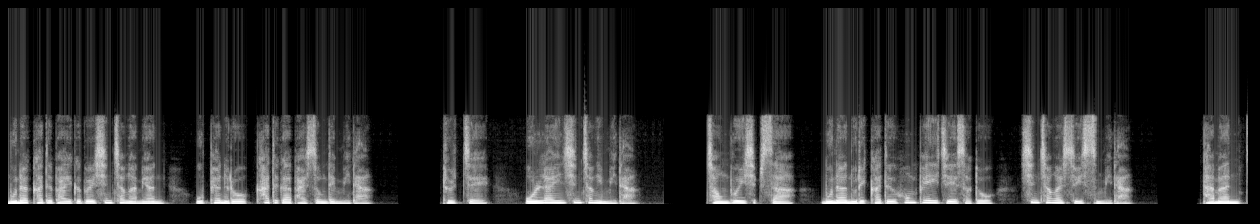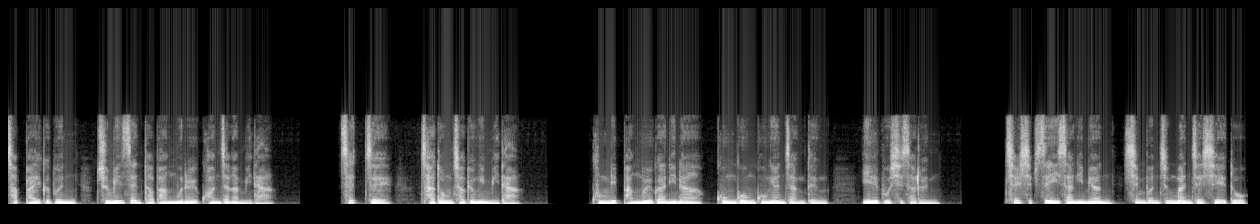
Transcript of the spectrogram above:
문화카드 발급을 신청하면 우편으로 카드가 발송됩니다. 둘째, 온라인 신청입니다. 정부24 문화누리카드 홈페이지에서도 신청할 수 있습니다. 다만 첫 발급은 주민센터 방문을 권장합니다. 셋째, 자동 적용입니다. 국립박물관이나 공공공연장 등 일부 시설은 70세 이상이면 신분증만 제시해도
